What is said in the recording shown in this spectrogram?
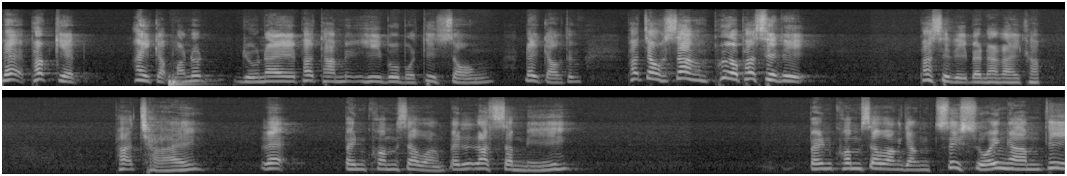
และพระเกียรติให้กับมนุษย์อยู่ในพระธรรมฮีบรูบทที่สองได้กล่าวถึง พระเจ้าสร้างเพื่อพระสิริ พระสิริเป็นอะไรครับ พระฉาย และเป็นความสว่างเป็นรัศมี เป็นความสว่างอย่างสวยงามที่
